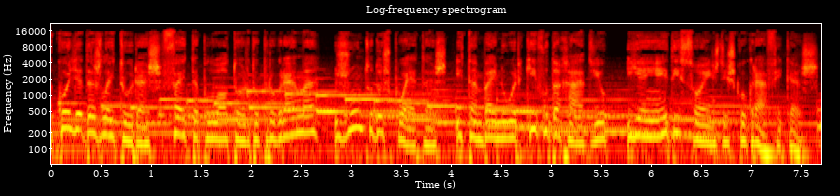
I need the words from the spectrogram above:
Recolha das leituras feita pelo autor do programa, junto dos poetas e também no arquivo da rádio e em edições discográficas.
